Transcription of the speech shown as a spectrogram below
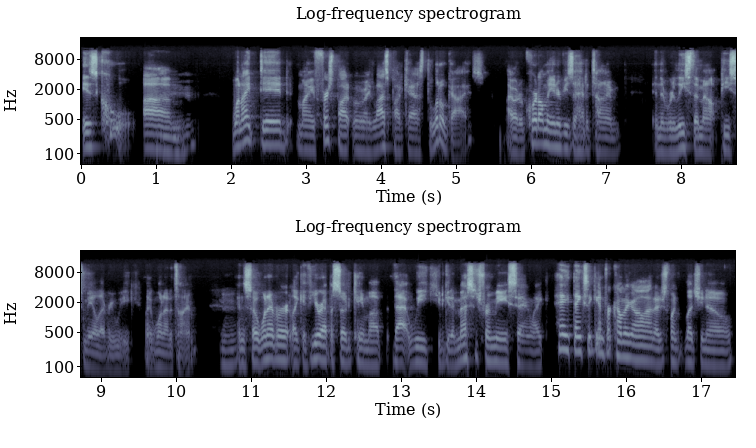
is cool. Um, Mhm. when I did my first pod, or my last podcast, The Little Guys, I would record all my interviews ahead of time and then release them out piecemeal every week, like one at a time. Mhm. And so whenever, like, if your episode came up that week, you'd get a message from me saying, like, "Hey, thanks again for coming on. I just want to let you know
